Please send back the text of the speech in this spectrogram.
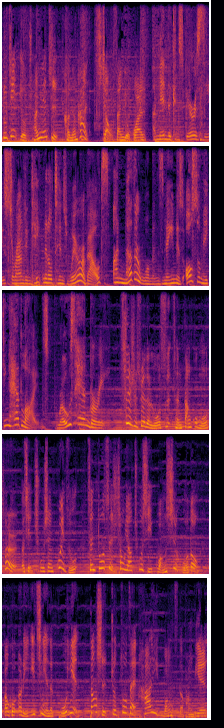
如今有传言指可能和小三有关。Amid the conspiracies surrounding Kate Middleton's whereabouts, another woman's name is also making headlines Rose Hanbury. 四十岁的罗斯曾当过模特儿，而且出身贵族，曾多次受邀出席王室活动，包括二零一七年的国宴，当时就坐 在哈利王子的旁边。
